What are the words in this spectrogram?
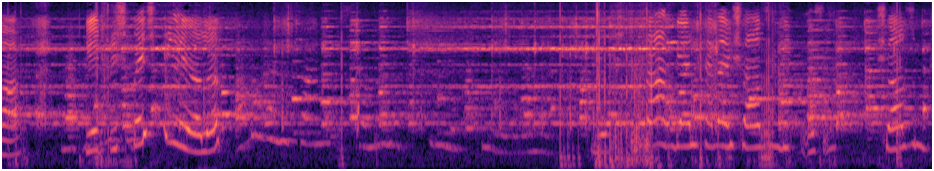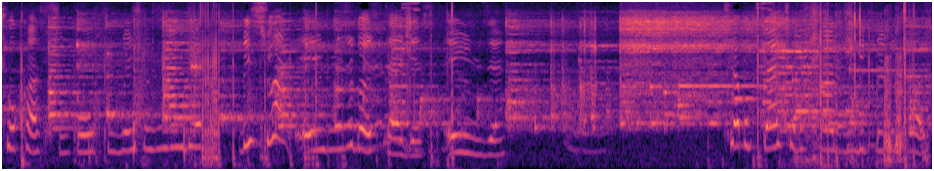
Ama. 75 bin liralık. Tamam gel hemen şarjım bitmesin. Şarjım çok az çünkü 35 hızlı. Biz şu an evimizi göstereceğiz. Evimizi. Çabuk gel çabuk şarjım bitmemiz lazım.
